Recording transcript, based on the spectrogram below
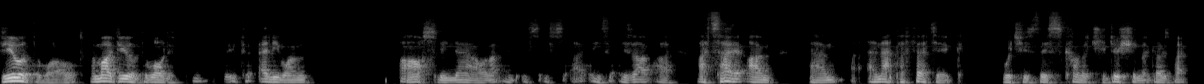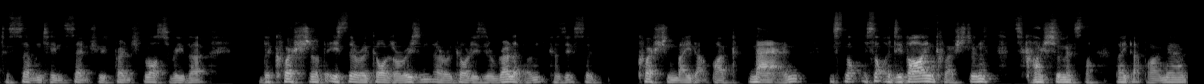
view of the world. And my view of the world, if, if anyone asks me now, is, is, is, is I, I, say I'm um, an apathetic, which is this kind of tradition that goes back to 17th century French philosophy that the question of is there a God or isn't there a God is irrelevant because it's a question made up by man. It's not it's not a divine question. It's a question that's made up by man.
